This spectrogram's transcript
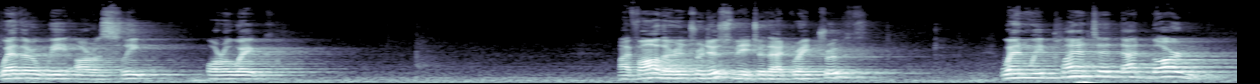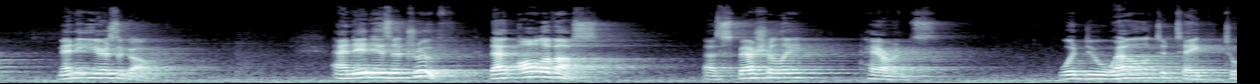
whether we are asleep or awake. My father introduced me to that great truth when we planted that garden many years ago. And it is a truth that all of us, especially parents would do well to take to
